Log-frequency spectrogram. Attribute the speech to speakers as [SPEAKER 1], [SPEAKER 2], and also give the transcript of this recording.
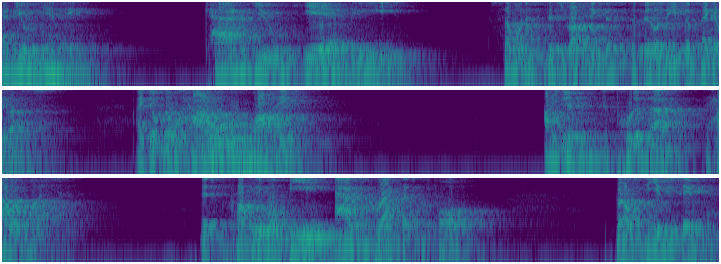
[SPEAKER 1] Can you hear me? Can you hear me? Someone is disrupting the stability of the megaverse. I don't know how or why. I just need to put it back to how it was. This probably won't be as correct as before, but I'll see you soon.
